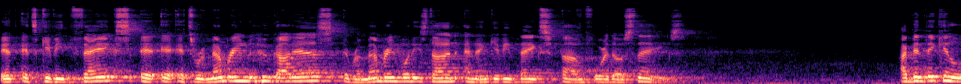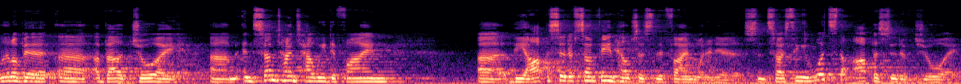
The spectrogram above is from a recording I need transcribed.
It, it's giving thanks. It, it, it's remembering who God is, remembering what He's done, and then giving thanks um, for those things. I've been thinking a little bit uh, about joy um, and sometimes how we define uh, the opposite of something helps us define what it is. And so I was thinking, what's the opposite of joy?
